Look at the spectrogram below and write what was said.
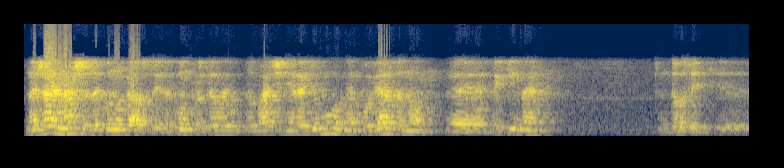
На жаль, наше законодавство і закон про телебачення радіомовлення пов'язано е, такими досить е,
